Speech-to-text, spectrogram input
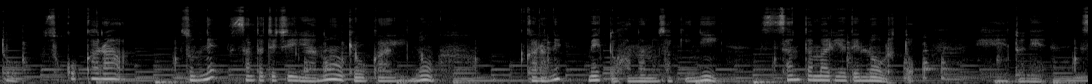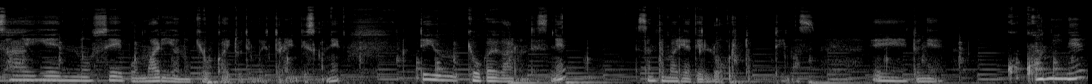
とそこからそのねサンタチェチリアの教会のからね目と鼻の先にサンタマリア・デ・ロールトえっ、ー、とね菜園の聖母マリアの教会とでも言ったらいいんですかね。っていう教会があるんですね。サンタマリア・デ・ロールトって言います。えっ、ー、とねここにね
